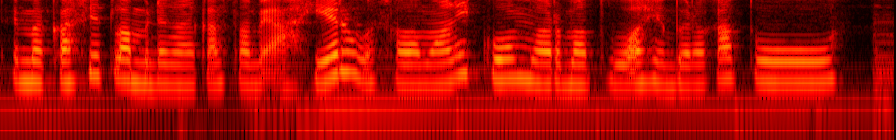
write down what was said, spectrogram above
Terima kasih telah mendengarkan sampai akhir. Wassalamualaikum warahmatullahi wabarakatuh.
